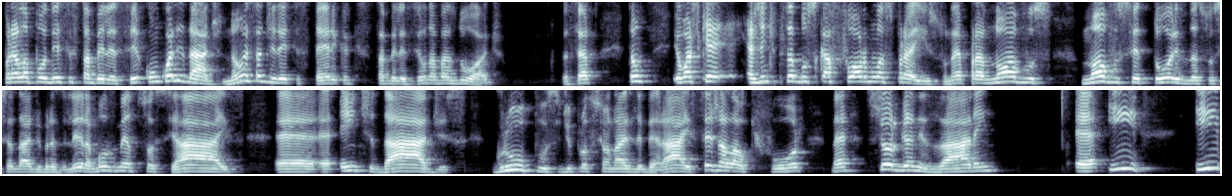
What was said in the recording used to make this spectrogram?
para ela poder se estabelecer com qualidade, não essa direita histérica que se estabeleceu na base do ódio, tá certo? Então, eu acho que é, a gente precisa buscar fórmulas para isso, né? Para novos novos setores da sociedade brasileira, movimentos sociais, é, é, entidades, grupos de profissionais liberais, seja lá o que for, né, se organizarem é, e, e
